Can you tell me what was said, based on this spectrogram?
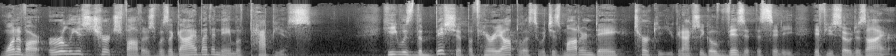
one of our earliest church fathers was a guy by the name of Papias. He was the bishop of Hierapolis, which is modern day Turkey. You can actually go visit the city if you so desire.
